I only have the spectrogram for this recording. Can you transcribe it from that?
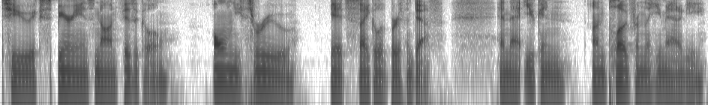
to experience non physical only through its cycle of birth and death. And that you can unplug from the humanity,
